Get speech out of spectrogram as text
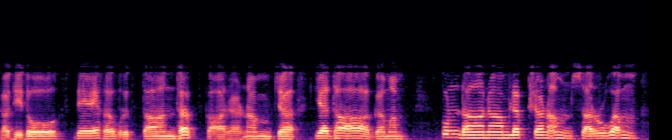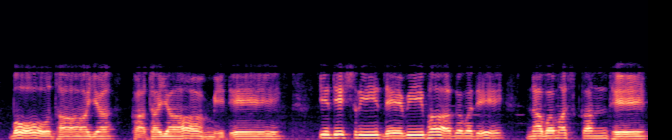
कथितो देहवृत्तान्धकारणं च यथागमम् कुण्डानां लक्षणं सर्वं बोधाय कथयामि ते। इति श्रीदेवी भागवते नवमस्कन्धे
